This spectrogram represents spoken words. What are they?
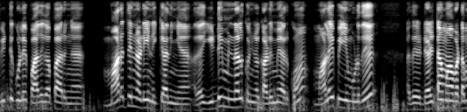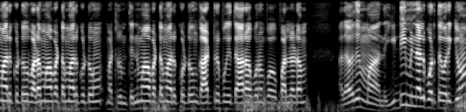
வீட்டுக்குள்ளே பாதுகாப்பாக இருங்க. மரத்தின் அடியே நிற்காதீங்க அதாவது இடி மின்னல் கொஞ்சம் கடுமையாக இருக்கும். மழை பெய்யும் பொழுது அது டெல்டா மாவட்டமாக இருக்கட்டும் வட மாவட்டமாக இருக்கட்டும் மற்றும் தென் மாவட்டமாக இருக்கட்டும் காற்றுப்பகுதி தாராபுரம் பல்லடம். அதாவது ம அந்த இடி மின்னல் பொறுத்த வரைக்கும்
